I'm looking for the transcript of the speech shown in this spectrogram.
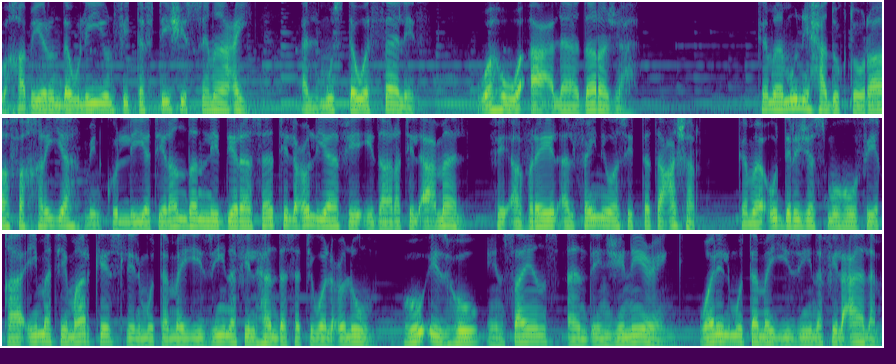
وخبير دولي في التفتيش الصناعي المستوى الثالث وهو أعلى درجة. كما منح دكتوراه فخرية من كلية لندن للدراسات العليا في إدارة الأعمال في أفريل 2016 كما أدرج اسمه في قائمة ماركس للمتميزين في الهندسة والعلوم. Who is Who in Science and Engineering? وللمتميزين في العالم.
